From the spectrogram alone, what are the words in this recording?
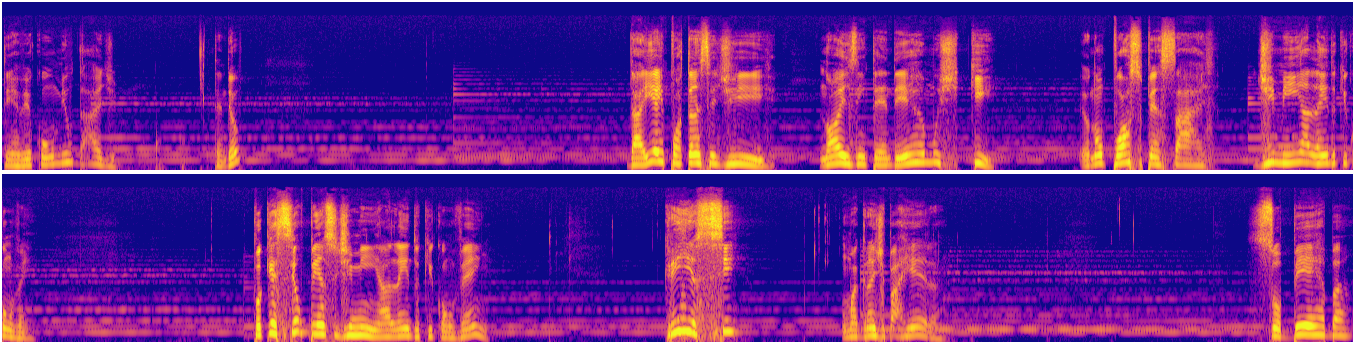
Tem a ver com humildade. Entendeu? Daí a importância de nós entendermos que eu não posso pensar de mim além do que convém. Porque se eu penso de mim além do que convém, cria-se uma grande barreira. Soberba,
